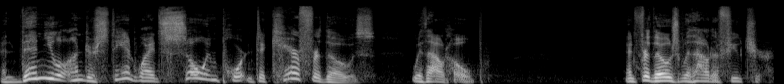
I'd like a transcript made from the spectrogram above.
And then you'll understand why it's so important to care for those without hope and for those without a future.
